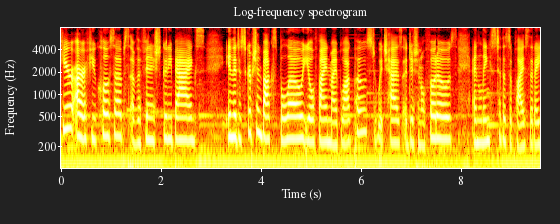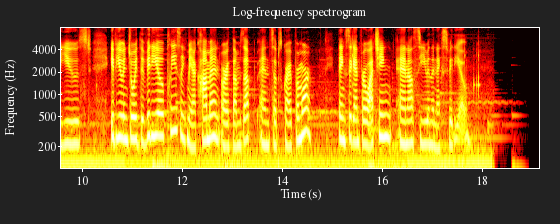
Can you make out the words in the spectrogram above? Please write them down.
Here are a few close-ups of the finished goodie bags. In the description box below, you'll find my blog post, which has additional photos and links to the supplies that I used. If you enjoyed the video, please leave me a comment or a thumbs up and subscribe for more. Thanks again for watching, and I'll see you in the next video.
